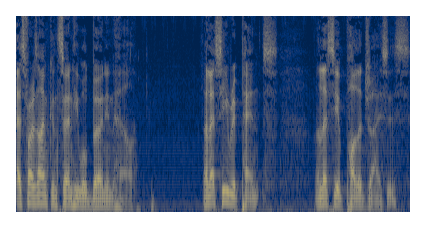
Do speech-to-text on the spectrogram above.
as far as I'm concerned, he will burn in hell. Unless he repents, unless he apologizes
